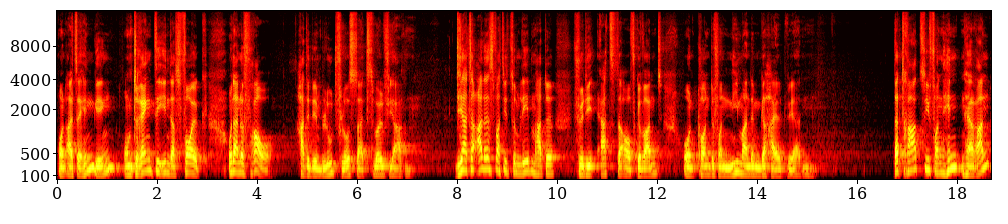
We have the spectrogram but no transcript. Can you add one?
Und als er hinging, umdrängte ihn das Volk und eine Frau hatte den Blutfluss seit zwölf Jahren. Die hatte alles, was sie zum Leben hatte, für die Ärzte aufgewandt und konnte von niemandem geheilt werden. Da trat sie von hinten heran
